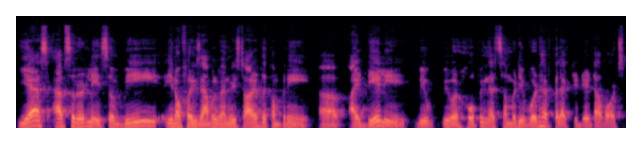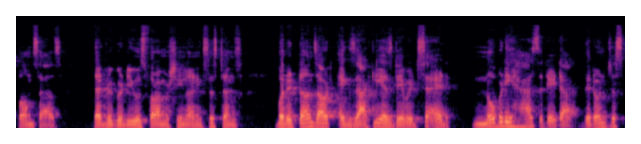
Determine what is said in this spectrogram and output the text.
Yes, absolutely. So we, you know, for example, when we started the company, uh, ideally we we were hoping that somebody would have collected data about sperm cells that we could use for our machine learning systems. But it turns out exactly as David said, nobody has the data. They don't just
